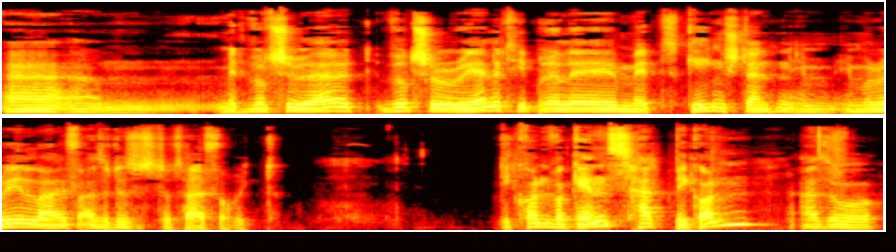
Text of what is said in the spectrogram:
äh, ähm, mit Virtual, Virtual Reality Brille, mit Gegenständen im, im Real Life. Also das ist total verrückt. Die Konvergenz hat begonnen, also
